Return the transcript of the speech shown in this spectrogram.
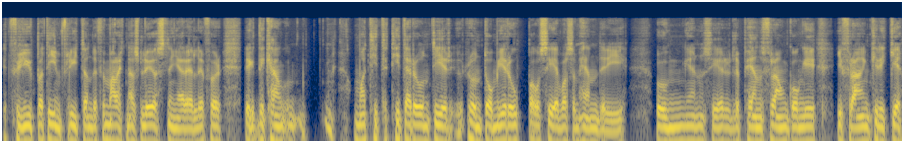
ett fördjupat inflytande för marknadslösningar eller för det, det kan om man tittar, tittar runt, i, runt om i Europa och ser vad som händer i Ungern och ser Le Pens framgång i, i Frankrike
